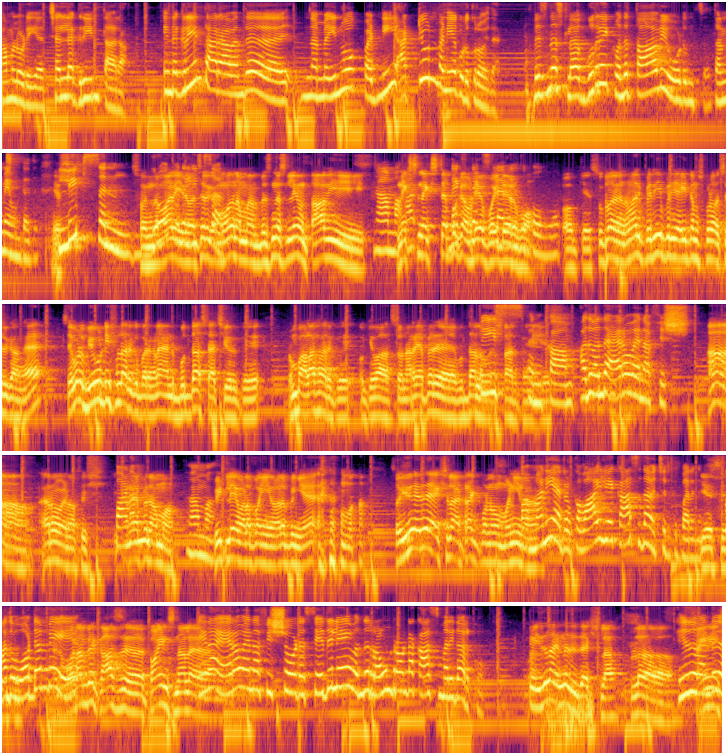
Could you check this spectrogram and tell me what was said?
நம்மளுடைய செல்ல கிரீன் தாரா. இந்த கிரீன் தாரா வந்து நம்ம இன்வோக் பண்ணி அட்யூன் பண்ணியே கொடுக்குறோம் இதை. பிசினஸ்ல குதிரைக்கு வந்து தாவி ஓடும் தன்மை உண்டது. லிப்ஸ் அண்ட் இந்த மாதிரி இது வச்சிருக்கும் போது நம்ம பிசினஸ்லயும் தாவி நெக்ஸ்ட் நெக்ஸ்ட் ஸ்டெப்புக்கு அப்படியே போயிட்டே இருப்போம். ஓகே சூப்பர் இந்த மாதிரி பெரிய பெரிய ஐட்டம்ஸ் கூட வச்சிருக்காங்க. ஸோ எவ்வளோ பியூட்டிஃபுல்லா இருக்கு பாருங்களேன். அண்ட் புத்தா ஸ்டாச்சு இருக்கு. ரொம்ப அழகா இருக்கு. ஓகேவா? ஸோ நிறைய பேர் புத்தா அது வந்து ஆரோவேனா ஃபிஷ் ஆ ஏரோவேனா ஃபிஷ் நிறைய பேர் ஆமா. ஆமா. வீட்லயே வளர்ப்பாங்க வளர்ப்பீங்க. ஆமா. ஸோ இதே இது ஆக்சுவலாக அட்ராக்ட் பண்ணுவோம் மணி மணி ஆட்டம் வாயிலேயே காசு தான் வச்சிருக்கு பாருங்க. அந்த உடம்பே உடம்பே காசு காயின்ஸ்னால ஏன்னா ஏரோவேனா ஃபிஷ்ஷோட செதிலே வந்து ரவுண்ட் ரவுண்டா காசு மாதிரி தான் இருக்கும். இதெல்லாம் என்னது இது ஆக்சுவலா ஃபுல்லா இது வந்து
